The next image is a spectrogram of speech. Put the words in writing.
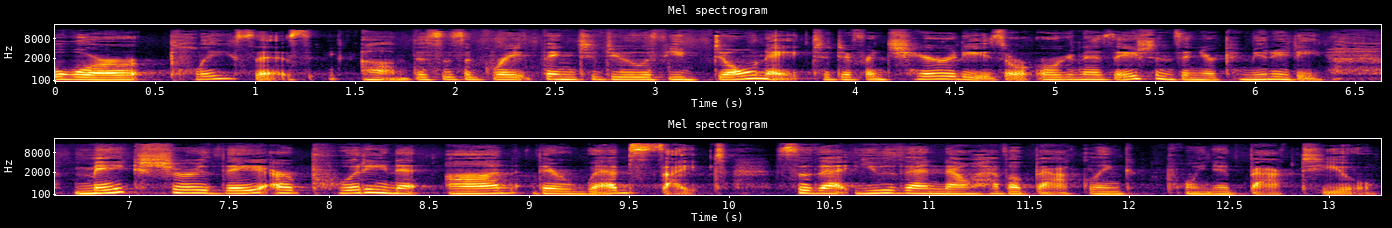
or places. Um, this is a great thing to do if you donate to different charities or organizations in your community. Make sure they are putting it on their website so that you then now have a backlink pointed back to you.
